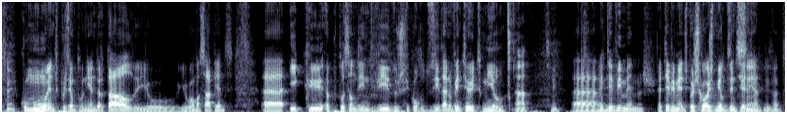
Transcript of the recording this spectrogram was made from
Sim. comum entre, por exemplo, o Neandertal e o, e o Homo sapiens, ah, e que a população de indivíduos ficou reduzida a 98 mil. Ah, sim. Ah, Eu teve menos. Teve menos, depois chegou aos 1280. Sim, exato.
